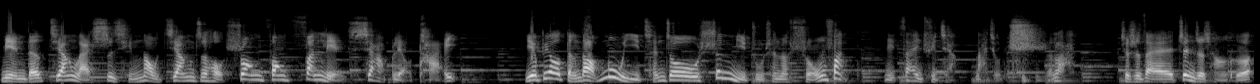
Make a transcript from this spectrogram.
免得将来事情闹僵之后，双方翻脸下不了台，也不要等到木已成舟，生米煮成了熟饭，你再去讲那就迟了。这是在政治场合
